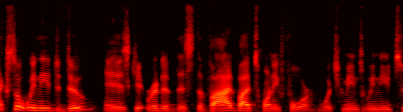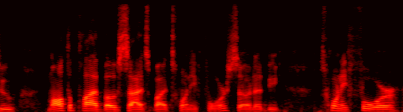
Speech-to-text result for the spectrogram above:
Next, what we need to do is get rid of this divide by 24, which means we need to multiply both sides by 24. So that'd be 24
